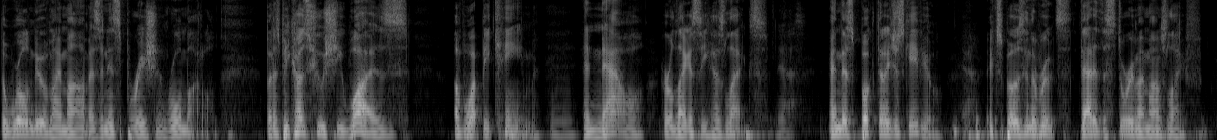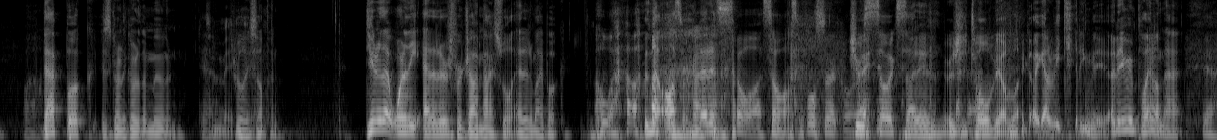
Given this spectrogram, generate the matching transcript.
the world knew of my mom as an inspiration role model. But it's because who she was, of what became, and now her legacy has legs. Yes. And this book that I just gave you, Exposing the Roots, that is the story of my mom's life. That book is going to go to the moon. Yeah, It's really something. Do you know that one of the editors for John Maxwell edited my book? Oh wow. Isn't that awesome? that is so awesome. So awesome. Full circle. She was so excited when she told me. I'm like, oh, you got to be kidding me. I didn't even plan on that. Yeah.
